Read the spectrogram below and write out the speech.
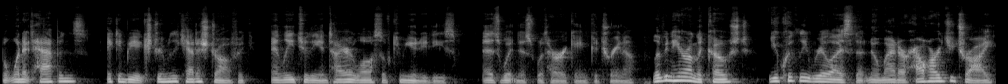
but when it happens, it can be extremely catastrophic and lead to the entire loss of communities, as witnessed with Hurricane Katrina. Living here on the coast, you quickly realize that no matter how hard you try,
